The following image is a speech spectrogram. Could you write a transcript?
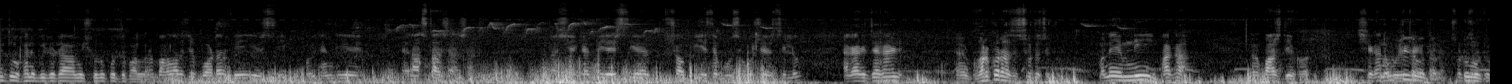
কিন্তু ওখানে ভিডিওটা আমি শুরু করতে পারলাম না। বাংলাদেশের বর্ডার বেয়ে এসেছি। ওইখান দিয়ে রাস্তা আছে আসা তা সেখান দিয়ে এসেছি আর সব বিএসএ বসে বসে এসেছিল। এক এক জায়গায় ঘর করা আছে ছোটো ছোটো। মানে এমনি ফাঁকা বাঁশ দিয়ে ঘর। সেখানে বসে থাকে তারা, ছোটো ছোটো।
